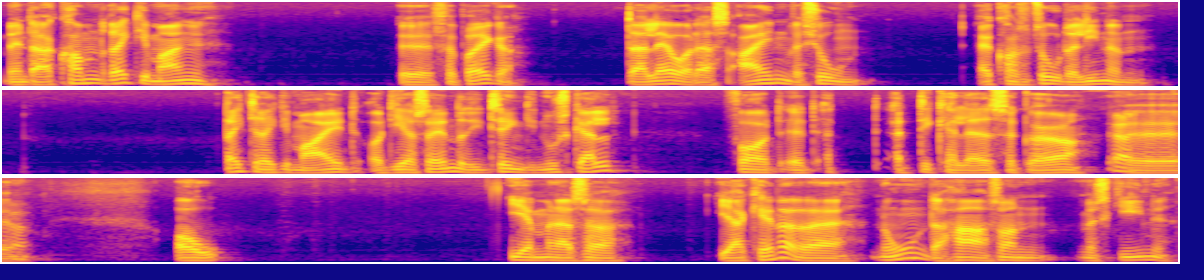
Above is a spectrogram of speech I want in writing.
Men der er kommet rigtig mange øh, fabrikker, der laver deres egen version af Concept 2, der ligner den rigtig, rigtig meget. Og de har så ændret de ting, de nu skal, for at, at, at, det kan lade sig gøre. Ja, ja. Og jamen altså, jeg kender der nogen, der har sådan en maskine,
